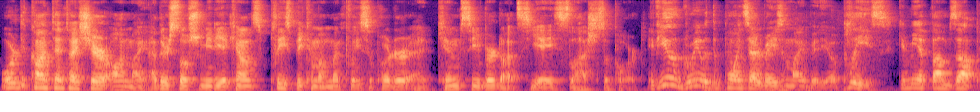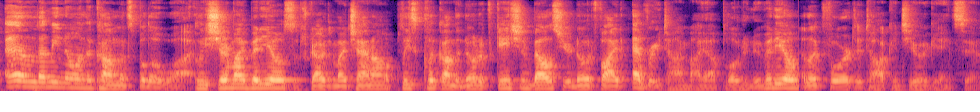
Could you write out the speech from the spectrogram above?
or the content I share on my other social media accounts, please become a monthly supporter at kimsiever.ca slash support. If you agree with the points I raise in my video, please give me a thumbs up and let me know in the comments below why. Please share my video, subscribe to my channel, please click on the notification bell so you're notified every time I upload a new video. I look forward to talking to you again soon.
